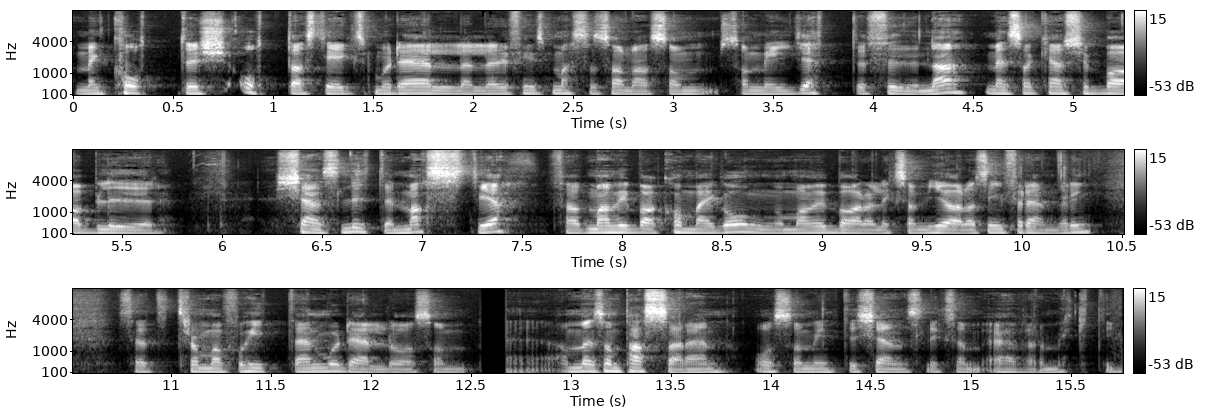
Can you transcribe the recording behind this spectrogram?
men Kotters åttastegsmodell eller det finns massa sådana som, som är jättefina men som kanske bara blir känns lite mastiga för att man vill bara komma igång och man vill bara liksom göra sin förändring. Så jag tror man får hitta en modell då som, eh, ja, men som passar en och som inte känns liksom övermäktig.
